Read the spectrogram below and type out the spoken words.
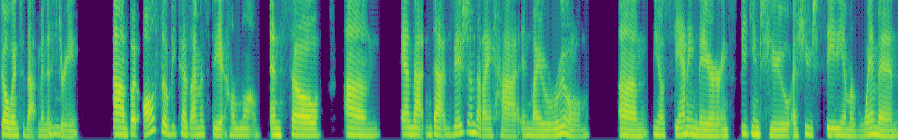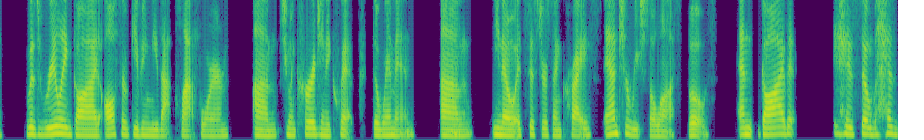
go into that mm-hmm. ministry. Mm-hmm. Um, but also because I'm a stay at home mom, and so um, and that that vision that I had in my room, um, you know, standing there and speaking to a huge stadium of women was really God also giving me that platform um, to encourage and equip the women. Mm-hmm. You know, it's sisters in Christ and to reach the lost both. And God has so has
